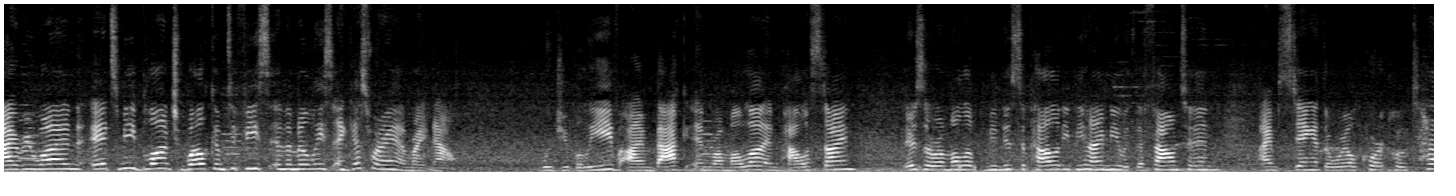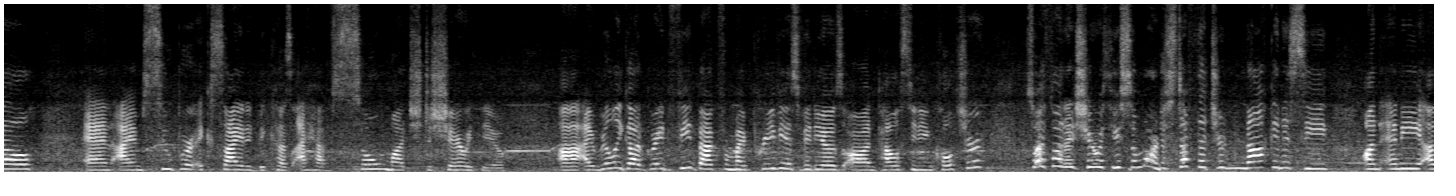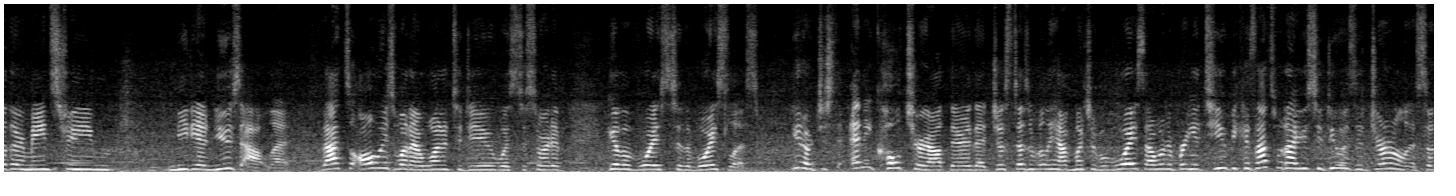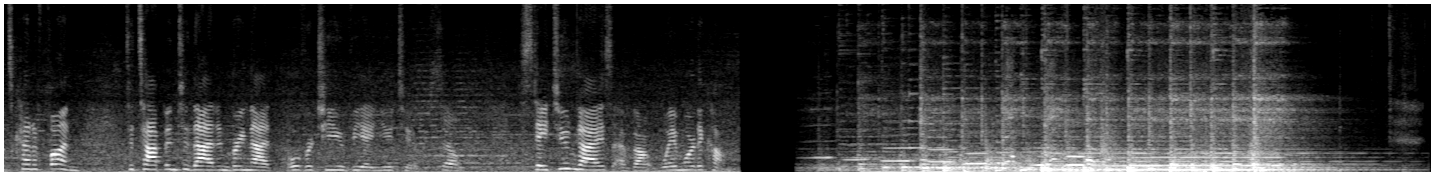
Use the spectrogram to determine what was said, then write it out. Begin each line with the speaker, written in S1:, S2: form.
S1: Hi everyone, it's me Blanche. Welcome to Feast in the Middle East. And guess where I am right now? Would you believe I'm back in Ramallah in Palestine? There's the Ramallah municipality behind me with the fountain. I'm staying at the Royal Court Hotel and I am super excited because I have so much to share with you. Uh, I really got great feedback from my previous videos on Palestinian culture so I thought I'd share with you some more. Just stuff that you're not gonna see on any other mainstream media news outlet. That's always what I wanted to do was to sort of give a voice to the voiceless. You know, just any culture out there that just doesn't really have much of a voice, I want to bring it to you because that's what I used to do as a journalist. So it's kind of fun to tap into that and bring that over to you via YouTube. So stay tuned guys, I've got way more to come.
